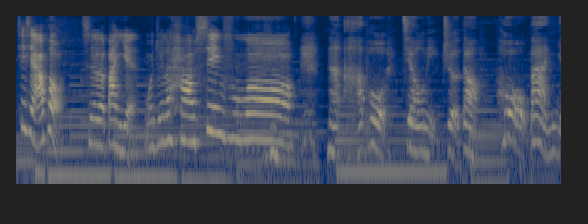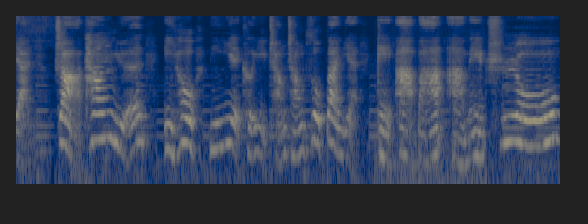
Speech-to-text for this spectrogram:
谢谢阿婆，吃了半眼，我觉得好幸福哦。那阿婆教你这道后半眼炸汤圆，以后你也可以常常做半眼给阿爸阿妹吃哦。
